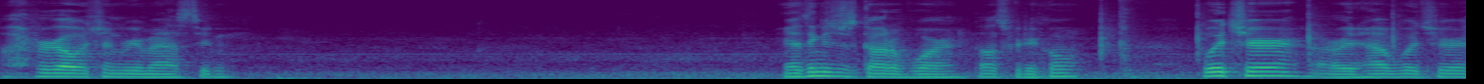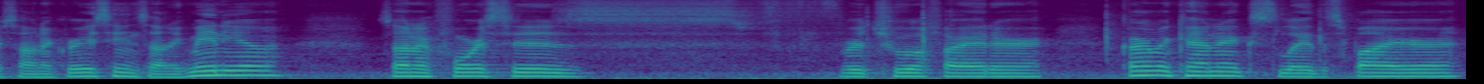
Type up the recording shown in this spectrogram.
I forgot which one remastered. Yeah, I think it's just God of War. That was pretty cool. Witcher. I already have Witcher. Sonic Racing. Sonic Mania. Sonic Forces. Virtua Fighter. Car Mechanics. Slay the Spire.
